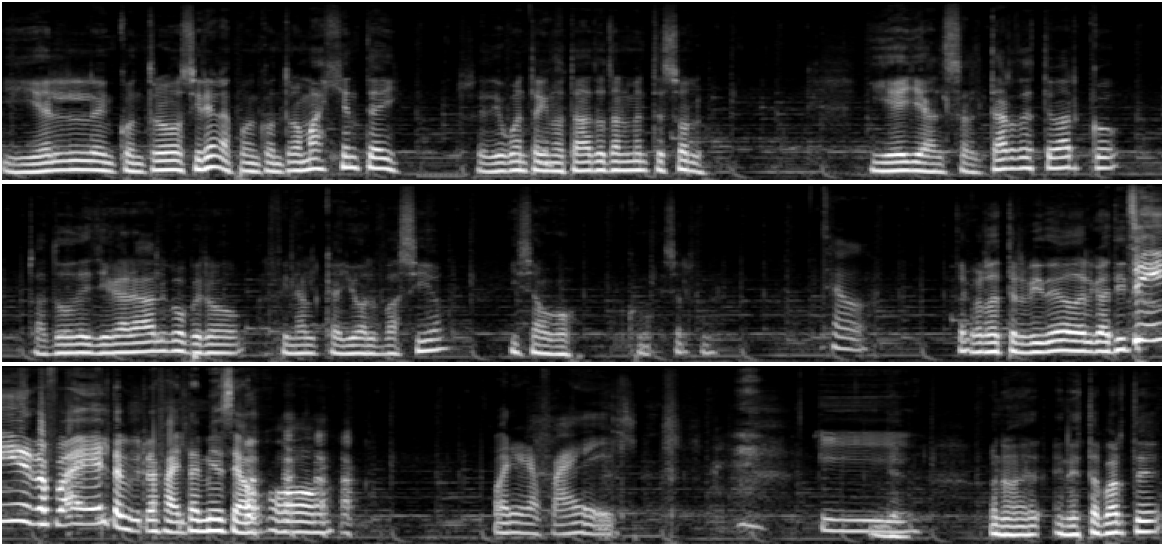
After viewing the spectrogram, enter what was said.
Y él encontró sirenas, pues encontró más gente ahí. Se dio cuenta que no estaba totalmente solo. Y ella al saltar de este barco trató de llegar a algo, pero al final cayó al vacío y se ahogó. Como dice al final. Se ahogó. ¿Te acordaste del video del gatito? Sí, Rafael también, Rafael también se ahogó. Pobre Rafael. Y... Bien. Bueno, eh, en esta parte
